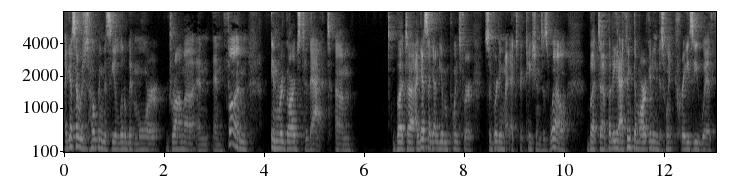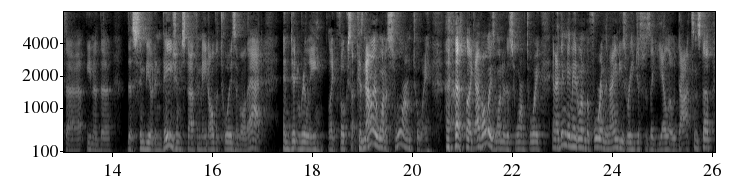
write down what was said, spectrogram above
I guess I was just hoping to see a little bit more drama and, and fun in regards to that. Um, but uh, I guess I got to give them points for subverting my expectations as well. But uh, but yeah, I think the marketing just went crazy with uh, you know the the symbiote invasion stuff and made all the toys of all that and didn't really like focus on because now I want a swarm toy. like I've always wanted a swarm toy, and I think they made one before in the '90s where he just was like yellow dots and stuff.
